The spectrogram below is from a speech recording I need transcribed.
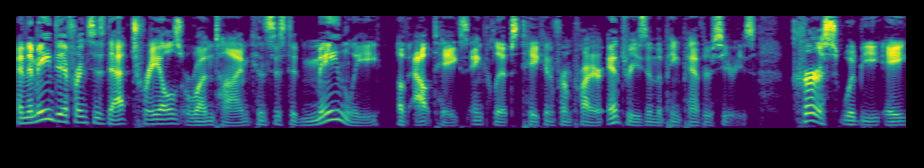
And the main difference is that Trail's runtime consisted mainly of outtakes and clips taken from prior entries in the Pink Panther series. Curse would be a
